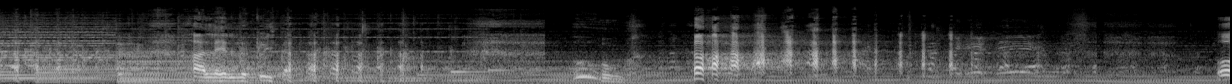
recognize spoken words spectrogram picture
ยาโอ้ โอ้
